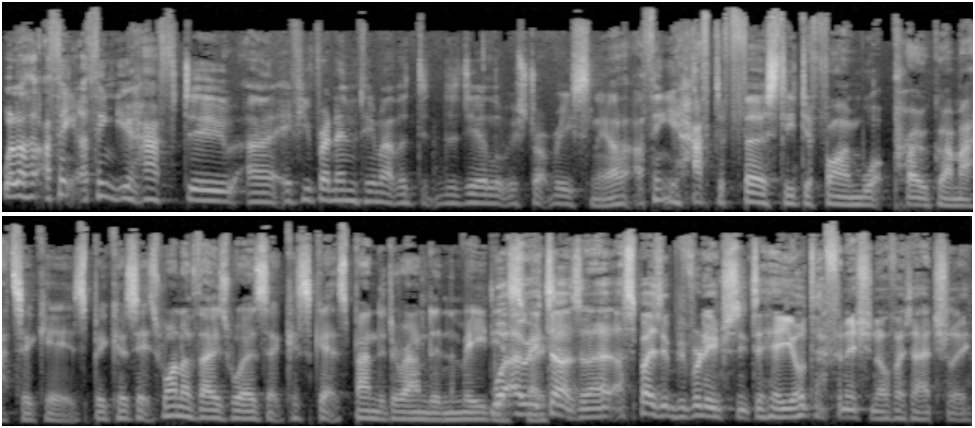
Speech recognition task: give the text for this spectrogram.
Well, I think I think you have to. Uh, if you've read anything about the, the deal that we've struck recently, I, I, think you have to firstly define what programmatic is because it's one of those words that gets bandied around in the media. Well, space. it does, and I suppose it'd be really interesting to hear your definition of it. Actually,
